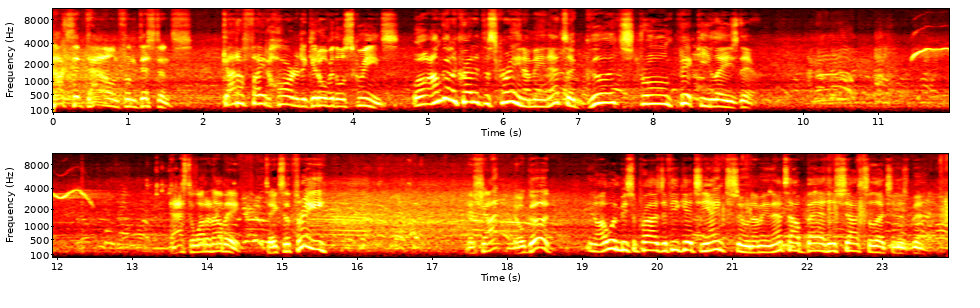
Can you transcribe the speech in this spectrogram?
Knocks it down from distance. Gotta fight harder to get over those screens. Well, I'm going to credit the screen. I mean, that's a good, strong pick he lays there. Pass to Watanabe. Takes a three. The shot, no good. You know, I wouldn't be surprised if he gets yanked soon. I mean, that's how bad his shot selection has been.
